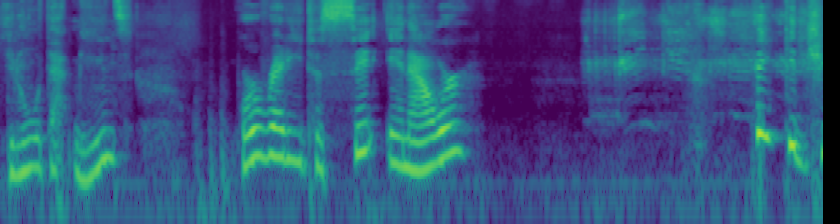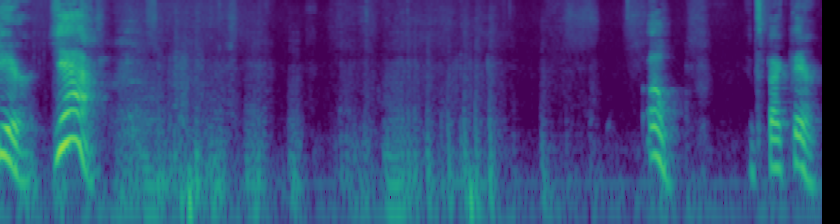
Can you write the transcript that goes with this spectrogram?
you know what that means? We're ready to sit in our thinking chair. Yeah. Oh, it's back there.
